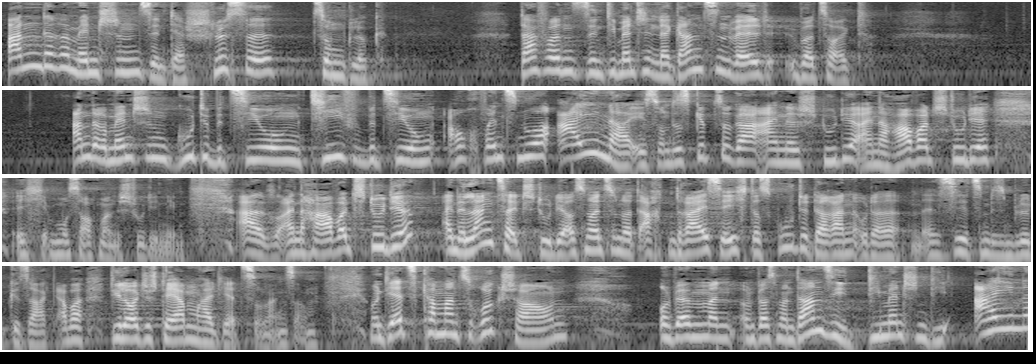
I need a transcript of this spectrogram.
Andere Menschen sind der Schlüssel zum Glück. Davon sind die Menschen in der ganzen Welt überzeugt. Andere Menschen, gute Beziehungen, tiefe Beziehungen, auch wenn es nur einer ist. Und es gibt sogar eine Studie, eine Harvard-Studie. Ich muss auch mal eine Studie nehmen. Also eine Harvard-Studie, eine Langzeitstudie aus 1938. Das Gute daran, oder es ist jetzt ein bisschen blöd gesagt, aber die Leute sterben halt jetzt so langsam. Und jetzt kann man zurückschauen und, wenn man, und was man dann sieht, die Menschen, die eine,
